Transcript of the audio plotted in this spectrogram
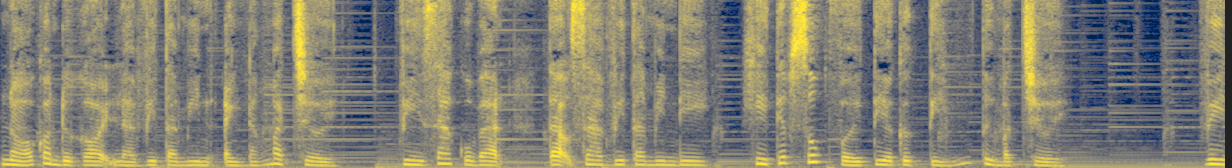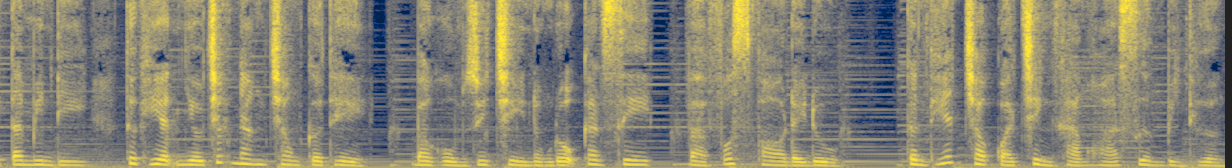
Nó còn được gọi là vitamin ánh nắng mặt trời vì da của bạn tạo ra vitamin D khi tiếp xúc với tia cực tím từ mặt trời. Vitamin D thực hiện nhiều chức năng trong cơ thể, bao gồm duy trì nồng độ canxi và phosphor đầy đủ, cần thiết cho quá trình kháng hóa xương bình thường.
